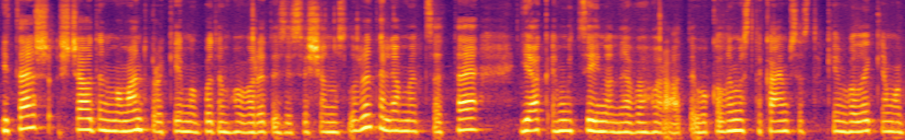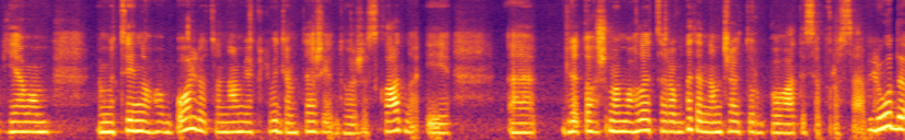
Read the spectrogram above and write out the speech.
І теж ще один момент, про який ми будемо говорити зі священнослужителями, це те, як емоційно не вигорати. Бо коли ми стикаємося з таким великим об'ємом емоційного болю, то нам, як людям, теж є дуже складно і. Для того, щоб ми могли це робити, нам треба турбуватися про себе. Люди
